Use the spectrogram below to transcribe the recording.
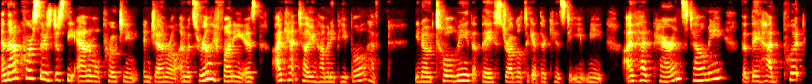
And then, of course, there's just the animal protein in general. And what's really funny is I can't tell you how many people have, you know, told me that they struggle to get their kids to eat meat. I've had parents tell me that they had put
